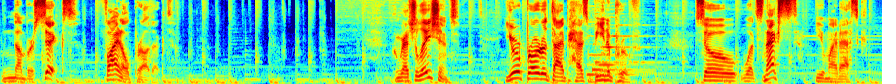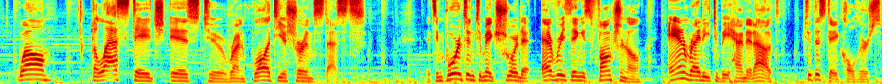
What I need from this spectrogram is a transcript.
Number 6. Final product. Congratulations! Your prototype has been approved. So what's next, you might ask? Well, the last stage is to run quality assurance tests. It's important to make sure that everything is functional and ready to be handed out to the stakeholders.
